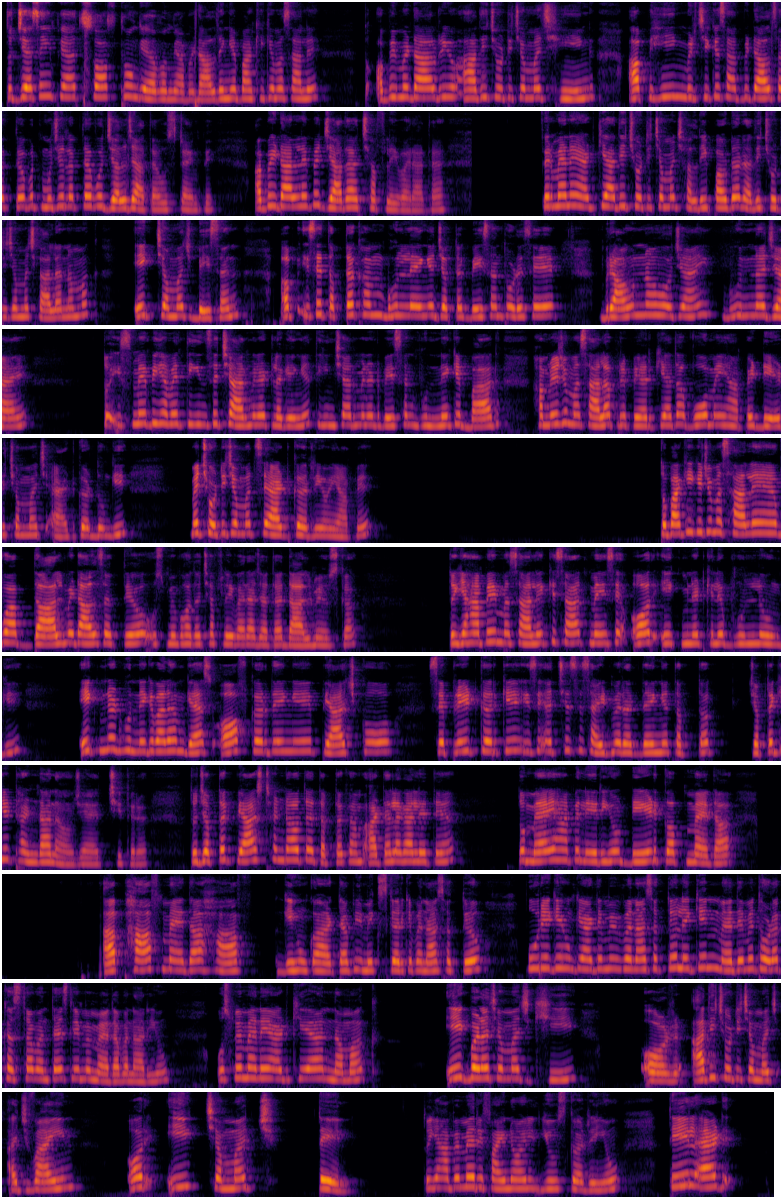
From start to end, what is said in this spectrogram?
तो जैसे ही प्याज सॉफ्ट होंगे, अब हम यहाँ पे डाल देंगे बाकी के मसाले। तो अभी मैं डाल रही हूँ आधी छोटी चम्मच हींग। आप हींग मिर्ची के साथ भी डाल सकते हो, बट मुझे लगता है वो जल जाता है उस टाइम पे। अभी डालने पे ज़्यादा अच्छा फ्लेवर आता है। फिर मैंने ऐड किया आधी छोटी चम्मच हल्दी पाउडर, आधी छोटी चम्मच काला नमक, एक चम्मच बेसन। अब इसे तब तक हम भून लेंगे जब तक बेसन थोड़े से ब्राउन ना हो जाए, भून ना जाए। तो इसमें भी हमें तीन से चार मिनट लगेंगे। तीन चार मिनट बेसन भुनने के बाद हमने जो मसाला प्रिपेयर किया था, वो मैं यहाँ पे डेढ़ चम्मच ऐड कर दूँगी। मैं छोटी चम्मच से ऐड कर रही हूँ यहाँ पे। तो बाकी के जो मसाले हैं, वो आप दाल में डाल सकते हो, उसमें बहुत अच्छा फ्लेवर आ जाता है दाल में उसका। तो यहाँ पे मसाले के साथ मैं इसे और एक मिनट के लिए भून लूँगी। एक मिनट भूनने के बाद हम गैस ऑफ़ कर देंगे, प्याज को सेपरेट करके इसे अच्छे से साइड में रख देंगे तब तक, जब तक ये ठंडा ना हो जाए अच्छी तरह। तो जब तक प्याज ठंडा होता है तब तक हम आटा लगा लेते हैं। तो मैं यहाँ पे ले रही हूँ डेढ़ कप मैदा। आप हाफ़ मैदा हाफ़ गेहूँ का आटा भी मिक्स करके बना सकते हो। पूरे गेहूँ के आटे में भी बना सकते हो, लेकिन मैदे में थोड़ा खस्ता बनता है, इसलिए मैं मैदा बना रही हूँ। उसमें मैंने ऐड किया नमक, एक बड़ा चम्मच घी और आधी छोटी चम्मच अजवाइन और एक चम्मच तेल। तो यहाँ पे मैं रिफ़ाइन ऑयल यूज़ कर रही हूँ। तेल ऐड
